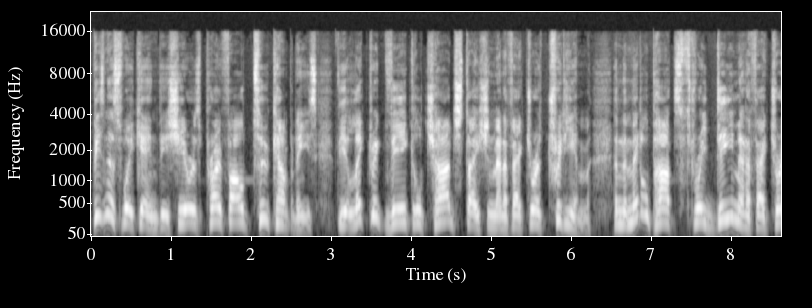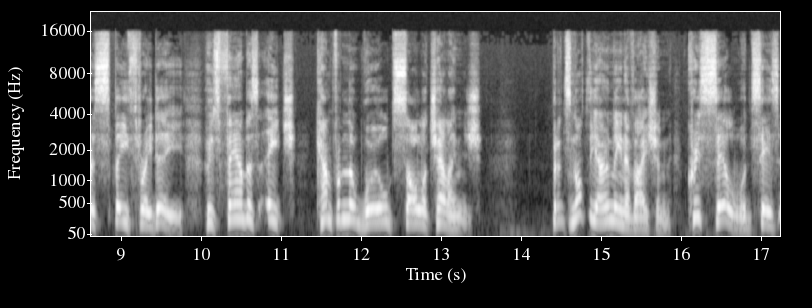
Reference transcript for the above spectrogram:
Business Weekend this year has profiled two companies the electric vehicle charge station manufacturer Tritium and the metal parts 3D manufacturer SPE3D, whose founders each come from the World Solar Challenge. But it's not the only innovation. Chris Selwood says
